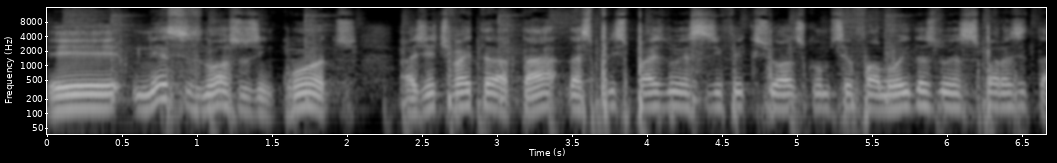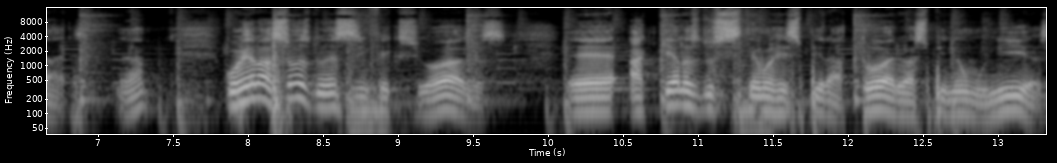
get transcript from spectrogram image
E nesses nossos encontros, a gente vai tratar das principais doenças infecciosas, como você falou, e das doenças parasitárias. Né? Com relação às doenças infecciosas, é, aquelas do sistema respiratório, as pneumonias,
